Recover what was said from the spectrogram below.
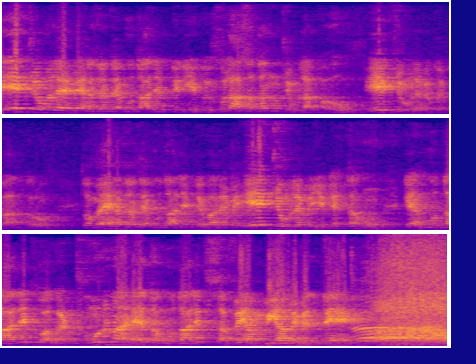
ایک جملے میں حضرت ابو طالب کے لیے کوئی خلاصتاً جملہ کہو ایک جملے میں کوئی بات کرو تو میں حضرت ابو طالب کے بارے میں ایک جملے میں یہ کہتا ہوں کہ ابو طالب کو اگر ڈھونڈنا ہے تو ابو طالب صفے انبیاء میں ملتے ہیں۔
